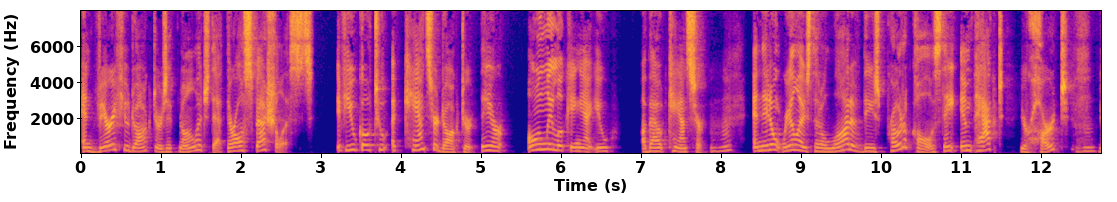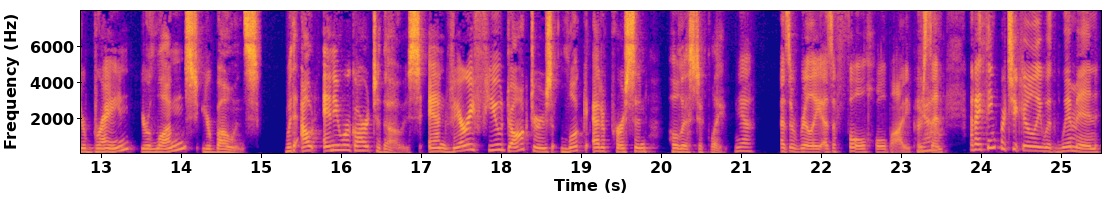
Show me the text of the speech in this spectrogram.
and very few doctors acknowledge that. They're all specialists. If you go to a cancer doctor, they are only looking at you about cancer. Mm-hmm. And they don't realize that a lot of these protocols, they impact your heart, mm-hmm. your brain, your lungs, your bones without any regard to those. And very few doctors look at a person holistically. Yeah as a really as a full whole body person. Yeah. And I think particularly with women,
